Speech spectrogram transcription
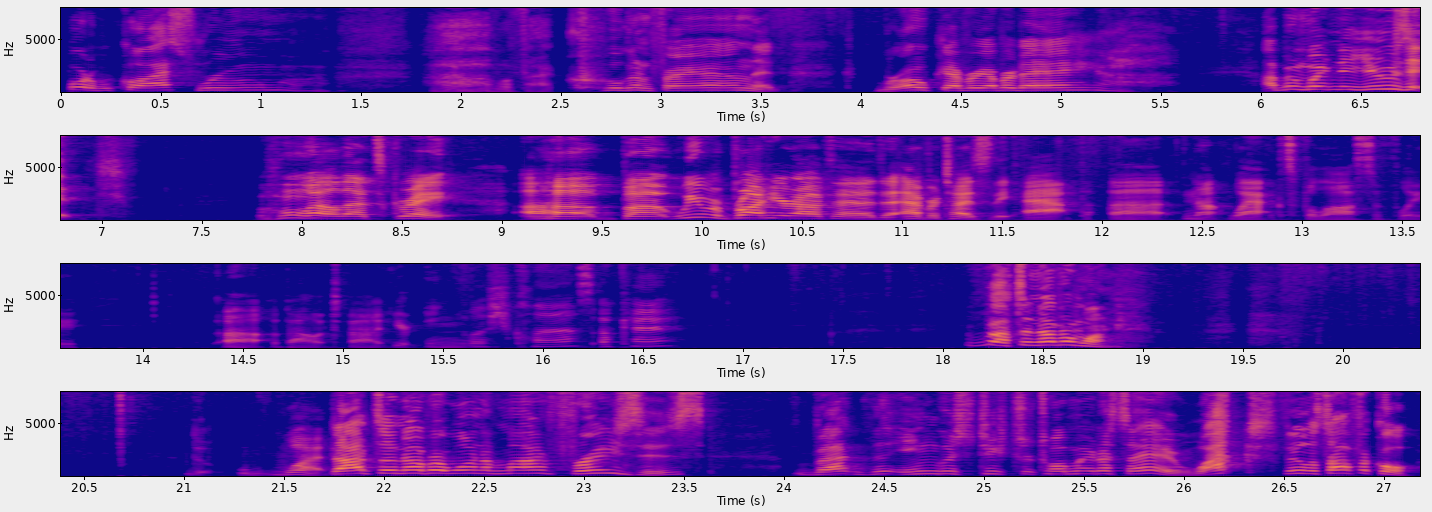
portable classroom, uh, with that cooling fan that broke every other day, I've been waiting to use it. Well, that's great. Uh, but we were brought here out to, to advertise the app, uh, not wax philosophy, uh, about uh, your English class, okay? That's another one. What? That's another one of my phrases that the English teacher told me to say. Wax philosophical.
